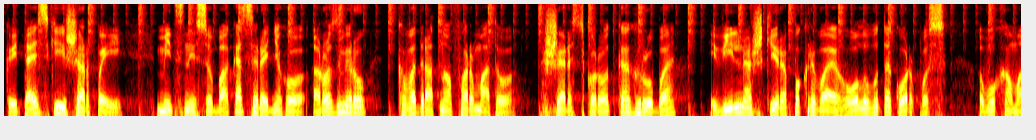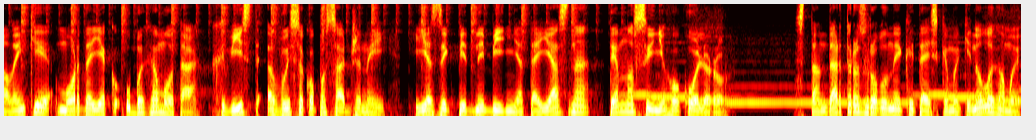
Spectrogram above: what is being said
Китайський шарпей міцний собака середнього розміру квадратного формату. Шерсть коротка, груба, вільна шкіра покриває голову та корпус. Вуха маленькі, морда як у бегемота, хвіст високо посаджений, язик піднебіння та ясна темно-синього кольору. Стандарт, розроблений китайськими кінологами,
